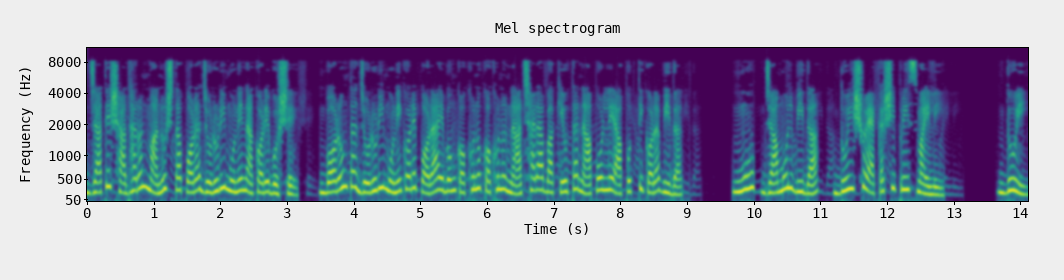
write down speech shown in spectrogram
যাতে সাধারণ মানুষ তা পড়া জরুরি মনে না করে বসে, বরং তা জরুরি মনে করে পড়া এবং কখনো কখনো না ছাড়া বা কেউ তা না পড়লে আপত্তি করা বিদাত। মু. জামুল বিদা, দুইশো একাশি প্রি স্মাইলি। দুই,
